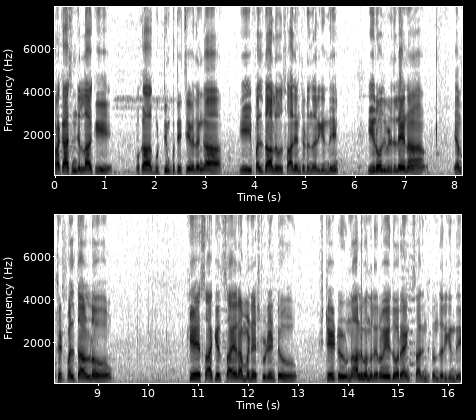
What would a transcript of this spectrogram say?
ప్రకాశం జిల్లాకి ఒక గుర్తింపు తెచ్చే విధంగా ఈ ఫలితాలు సాధించడం జరిగింది. ఈరోజు విడుదలైన ఎంసెట్ ఫలితాల్లో కె సాకేత్ సాయిరామ్ అనే స్టూడెంటు స్టేట్ నాలుగు వందల ఇరవై ఐదో ర్యాంక్ సాధించడం జరిగింది.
